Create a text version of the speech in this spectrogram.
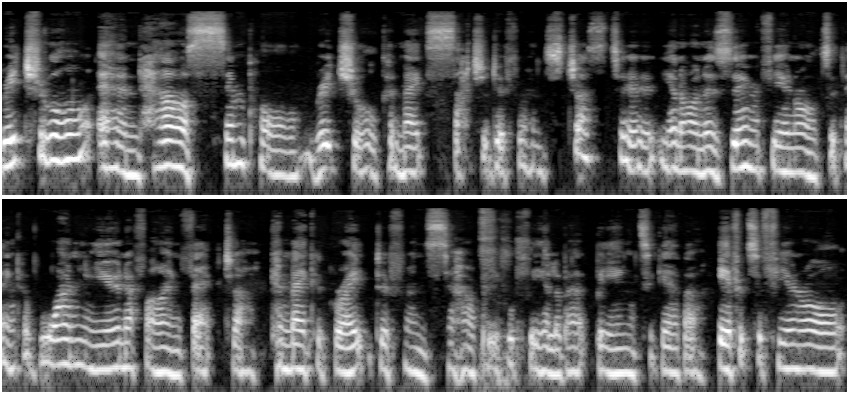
ritual and how simple ritual can make such a difference. Just to, you know, on a Zoom funeral, to think of one unifying factor can make a great difference to how people feel about being together. If it's a funeral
